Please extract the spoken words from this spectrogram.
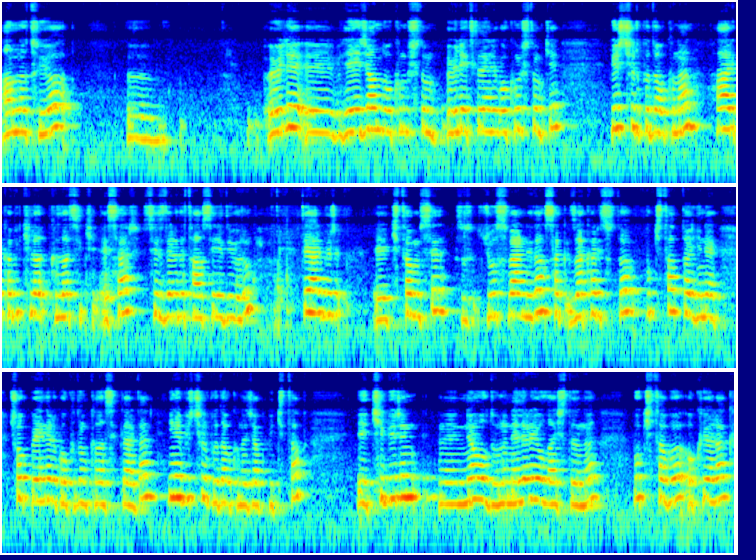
anlatıyor. Öyle e, heyecanla okumuştum, öyle etkilenerek okumuştum ki bir çırpıda okunan harika bir kla- klasik eser. Sizlere de tavsiye ediyorum. Diğer bir e, kitabım ise Jules Verne'den Zakaris'ta. Bu kitap da yine çok beğenerek okuduğum klasiklerden. Yine bir çırpıda okunacak bir kitap. E, kibirin e, ne olduğunu, nelere yol açtığını bu kitabı okuyarak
